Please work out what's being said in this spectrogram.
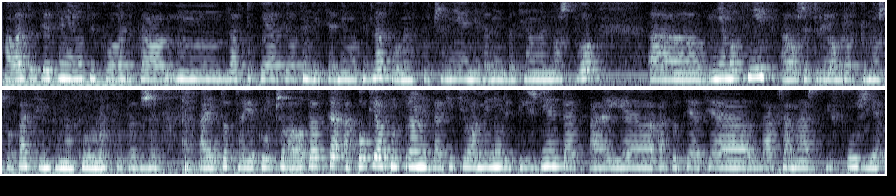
Ale asociácia nemocníc Slovenska mm, zastupuje asi 80 nemocníc na Slovensku, čo nie je nezanedbateľné množstvo nemocníc a ošetruje obrovské množstvo pacientov na Slovensku, takže aj toto je kľúčová otázka. A pokiaľ som správne zachytila minulý týždeň, tak aj Asociácia záchranárskych služieb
